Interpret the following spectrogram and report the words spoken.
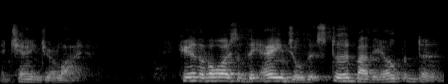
and change your life. Hear the voice of the angel that stood by the open tomb.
